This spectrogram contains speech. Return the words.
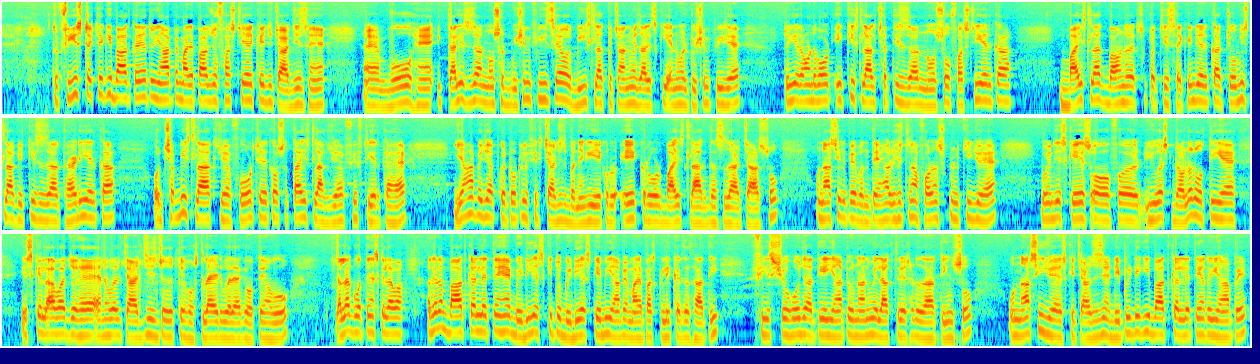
तो फ़ीस स्ट्रक्चर की बात करें तो यहाँ पे हमारे पास जो फ़र्स्ट ईयर के जो चार्जेस हैं वो हैं इकतालीस हज़ार नौ सौ एडमिशन फ़ीस है और बीस लाख पचानवे हज़ार इसकी एनुअल ट्यूशन फ़ीस है। तो ये राउंड अबाउट इक्कीस लाख छत्तीस हज़ार नौ सौ फ़र्स्ट ईयर का बाईस लाख बावन हज़ार एक सौ पच्चीस सेकेंड ईयर का, चौबीस लाख इक्कीस हज़ार थर्ड ईयर का और छब्बीस लाख जो है फोर्थ ईयर का और सत्ताईस लाख जो है फिफ्थ ईयर का है। यहाँ पे जो आपके टोटल फिक्स चार्जेस बनेंगे एक करोड़ एक करोड़ बाईस लाख दस हज़ार चार सौ उनासी रुपये बनते हैं। और इसी तरह फॉरेन स्टूडेंट की जो है, वो in this case of US dollar होती है। इसके अलावा जो है एनुअल चार्जेस जो कि हॉस्टलाइट वगैरह के होते हैं, वो अलग होते हैं इसके अलावा। अगर हम बात कर लेते हैं BDS की तो BDS के भी यहाँ पे हमारे पास क्लिक करते साथ ही फ़ीस शो हो जाती है। यहाँ पे उनानवे लाख तिरसठ हज़ार तीन सौ उन्नासी जो है इसके चार्जेस हैं। डीपीटी की बात कर लेते हैं तो यहाँ पे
